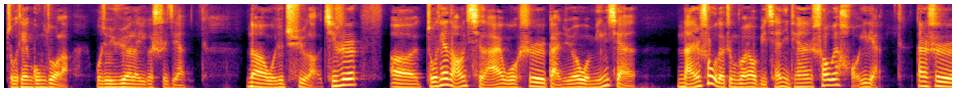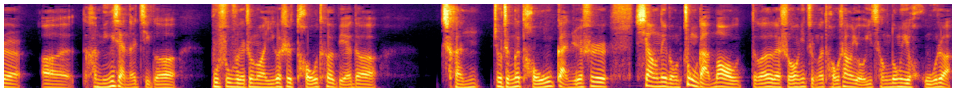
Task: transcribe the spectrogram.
昨天工作了，我就约了一个时间，那我就去了。其实，呃，昨天早上起来，我是感觉我明显难受的症状要比前几天稍微好一点，但是。呃，很明显的几个不舒服的症状，一个是头特别的沉，就整个头感觉是像那种重感冒得了的时候，你整个头上有一层东西糊着，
